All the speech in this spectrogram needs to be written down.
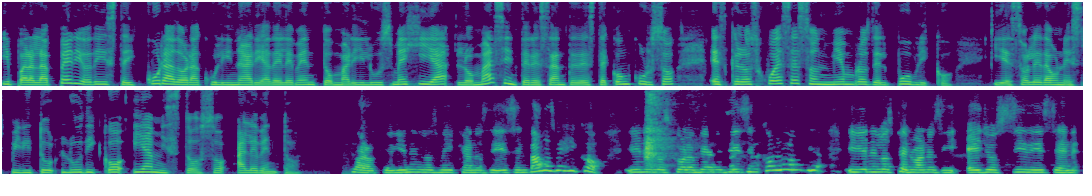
y para la periodista y curadora culinaria del evento Mariluz Mejía, lo más interesante de este concurso es que los jueces son miembros del público y eso le da un espíritu lúdico y amistoso al evento. Claro, que vienen los mexicanos y dicen, vamos México, y vienen los colombianos y dicen, Colombia, y vienen los peruanos y ellos sí dicen,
